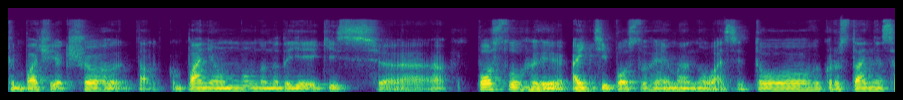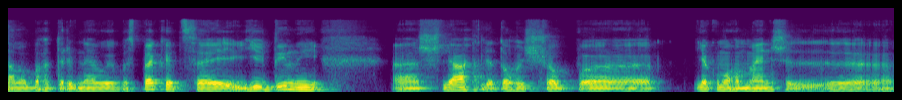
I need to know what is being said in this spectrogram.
тим паче, якщо там компанія умовно надає якісь послуги, it послуги я маю на увазі, то використання саме багаторівневої безпеки це єдиний шлях для того, щоб якомога менше е,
